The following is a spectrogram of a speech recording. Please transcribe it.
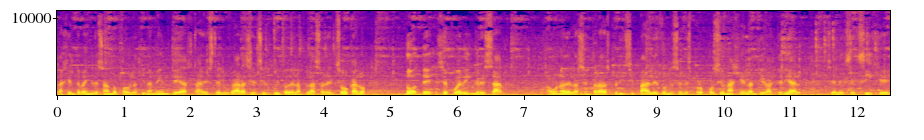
La gente va ingresando paulatinamente hasta este lugar, hacia el circuito de la Plaza del Zócalo, donde se puede ingresar a una de las entradas principales donde se les proporciona gel antibacterial, se les exige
